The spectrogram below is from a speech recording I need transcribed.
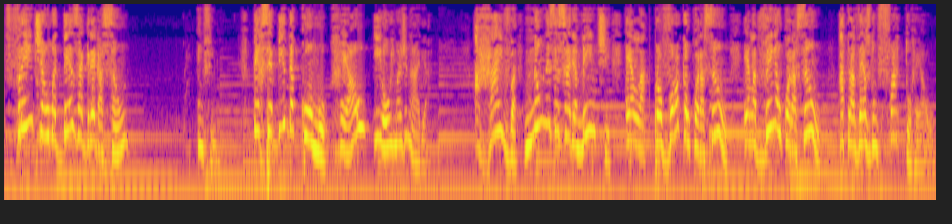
frente a uma desagregação, enfim, percebida como real e ou imaginária. A raiva não necessariamente ela provoca o coração, ela vem ao coração através de um fato real.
